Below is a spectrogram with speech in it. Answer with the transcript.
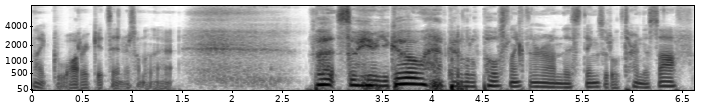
like water gets in or something like that. But so here you go. I've got a little pulse lengthener on this thing, so it'll turn this off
